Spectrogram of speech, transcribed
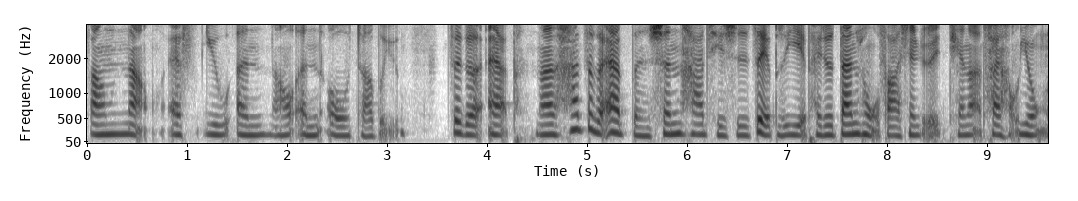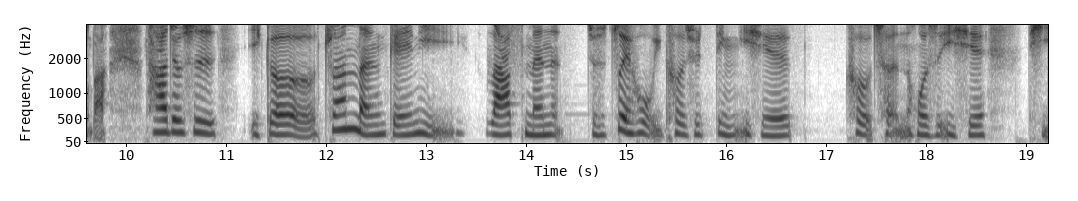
Fun Now，F U N，然后 N O W 这个 app，那它这个 app 本身，它其实这也不是夜拍，就单纯我发现觉得天呐，太好用了吧！它就是一个专门给你 last minute，就是最后一刻去订一些课程或者是一些体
